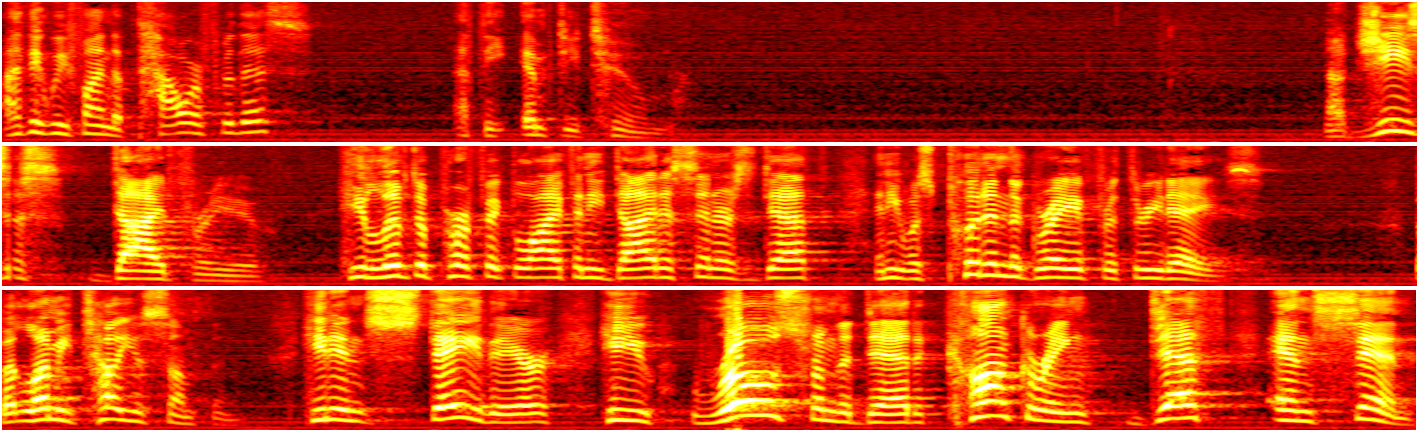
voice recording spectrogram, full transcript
I think we find the power for this at the empty tomb. Now, Jesus died for you. He lived a perfect life and he died a sinner's death and he was put in the grave for three days. But let me tell you something. He didn't stay there. He rose from the dead, conquering death and sin.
